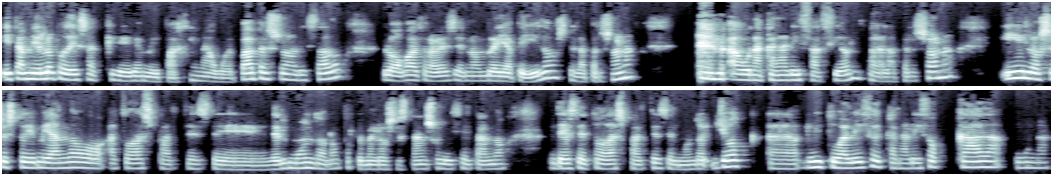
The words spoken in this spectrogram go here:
y también lo podéis adquirir en mi página web. Va personalizado, lo hago a través de nombre y apellidos de la persona hago una canalización para la persona y los estoy enviando a todas partes del mundo, ¿no? porque me los están solicitando desde todas partes del mundo. Yo eh, ritualizo y canalizo cada una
